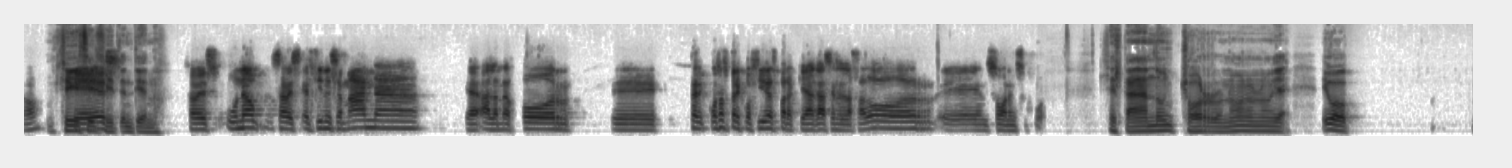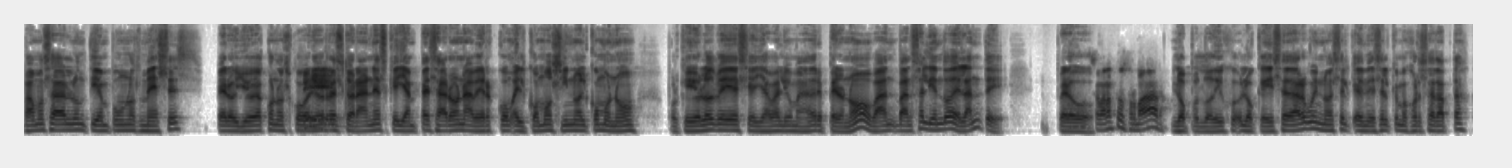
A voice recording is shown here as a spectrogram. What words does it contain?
¿no? Sí, Que sí, es, sí, te entiendo. ¿Sabes? Una, ¿sabes? El fin de semana, eh, a lo mejor eh, cosas precocidas para que hagas en el asador, eh, en so on and so forth. Se está dando un chorro, no, no, no. ya. Digo, vamos a darle un tiempo, unos meses, pero yo ya conozco Sí. varios restaurantes que ya empezaron a ver cómo- el cómo sí, no el cómo no, porque yo los veía y decía, ya valió madre, pero no, van, van saliendo adelante. Pero Se van a transformar. lo, pues lo dijo, lo que dice Darwin no es el que es el que mejor se adapta,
